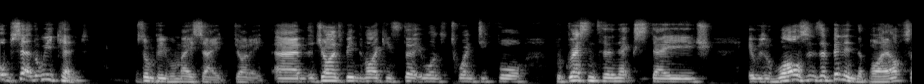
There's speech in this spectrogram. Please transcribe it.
upset of the weekend. Some people may say, Jonny. Um, the Giants beat the Vikings 31 to 24, progressing to the next stage. It was a while since they've been in the playoffs,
